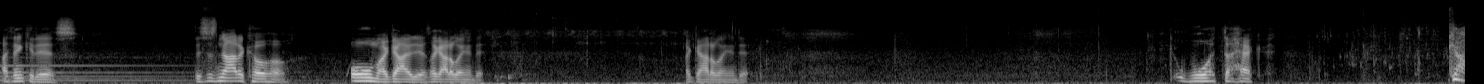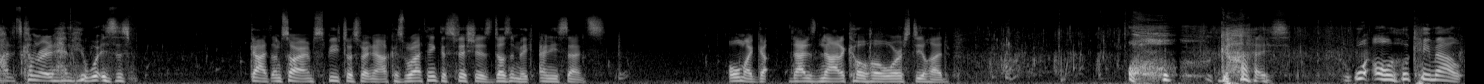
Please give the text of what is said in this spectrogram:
I think it is. This is not a coho. Oh my God, it is. I gotta land it. I gotta land it. What the heck? God, it's coming right at me. What is this? Guys, I'm sorry, I'm speechless right now because what I think this fish is doesn't make any sense. Oh my God, that is not a coho or a steelhead. Oh, guys. What? Oh, it came out.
